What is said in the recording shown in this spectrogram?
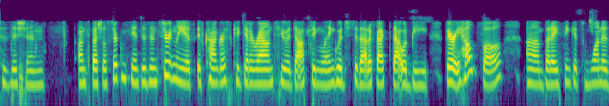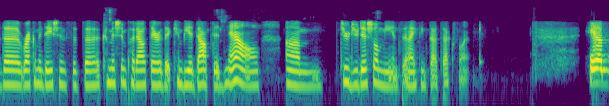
position on special circumstances. And certainly, if, if Congress could get around to adopting language to that effect, that would be very helpful. Um, but I think it's one of the recommendations that the Commission put out there that can be adopted now um, through judicial means, and I think that's excellent. And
